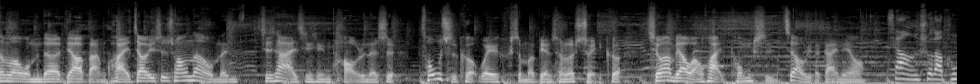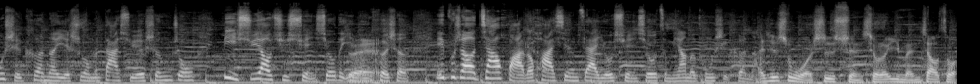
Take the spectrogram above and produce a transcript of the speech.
那么我们的第二板块教育视窗呢？我们接下来进行讨论的是通识课为什么变成了水课？千万不要玩坏通识教育的概念哦。像说到通识课呢，也是我们大学生中必须要去选修的一门课程。诶，不知道嘉华的话，现在有选修怎么样的通识课呢？其实我是选修了一门叫做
